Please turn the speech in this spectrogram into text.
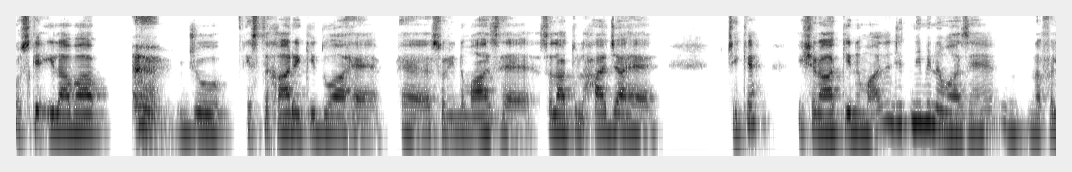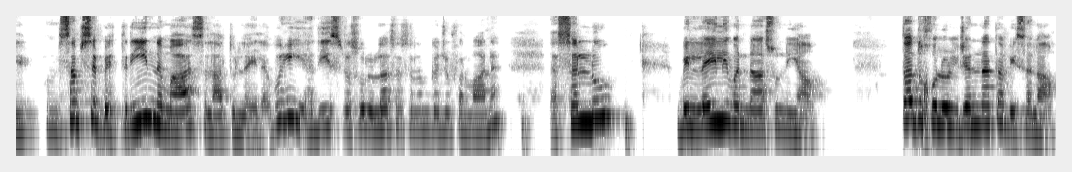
उसके अलावा जो इस्तारे की दुआ है सॉरी नमाज़ है सलातुल हाजा है ठीक है इशराक की नमाज़ है जितनी भी नमाजें हैं नफल उन सबसे बेहतरीन नमाज़ सलातुल है। वही हदीस रसूलुल्लाह वसल्लम का जो फरमान है सल्लु बिल्लैल वन्नासुनियाम तदखुलुल जन्नत बिसलाम।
